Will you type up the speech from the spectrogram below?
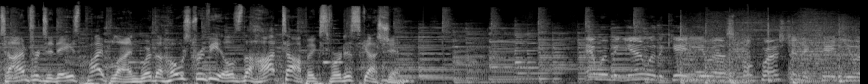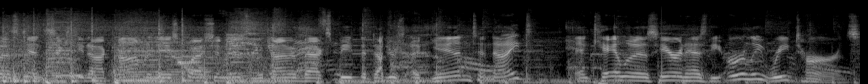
Time for today's pipeline, where the host reveals the hot topics for discussion. And we begin with a KDUS poll question at KDUS1060.com. Today's question is the Diamondbacks beat the Dodgers again tonight? And Kayla is here and has the early returns.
